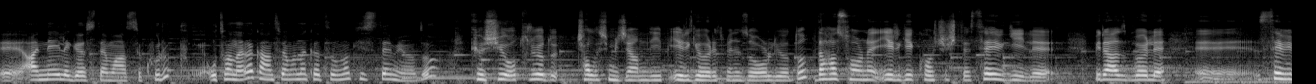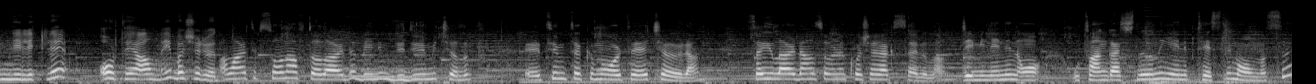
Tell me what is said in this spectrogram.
e, anneyle göz teması kurup utanarak antrenmana katılmak istemiyordu. Köşeye oturuyordu çalışmayacağım deyip İrgi öğretmeni zorluyordu. Daha sonra İrgi koç işte sevgiyle biraz böyle e, sevimlilikle ortaya almayı başarıyordu. Ama artık son haftalarda benim düdüğümü çalıp e, tüm takımı ortaya çağıran, sayılardan sonra koşarak sarılan, Cemile'nin o utangaçlığını yenip teslim olması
